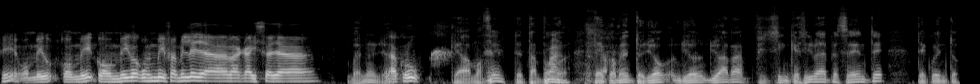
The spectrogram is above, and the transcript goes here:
Sí, conmigo, conmigo, conmigo, con mi familia ya la Caixa ya... Bueno, ya. La cruz. ¿Qué vamos a hacer? Te, tampoco, te comento, yo, yo, yo ahora, sin que sirva de precedente, te cuento.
